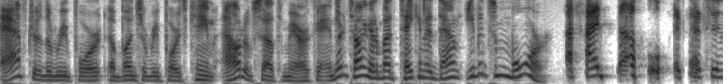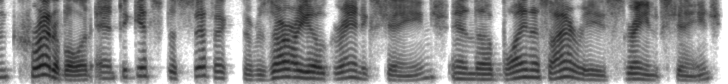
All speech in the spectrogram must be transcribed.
after the report, a bunch of reports came out of South America, and they're talking about taking it down even some more. I know. That's incredible. And, and to get specific, the Rosario Grain Exchange and the Buenos Aires Grain Exchange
